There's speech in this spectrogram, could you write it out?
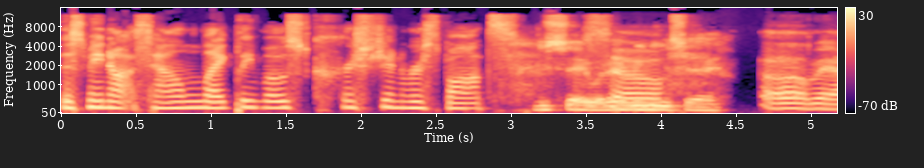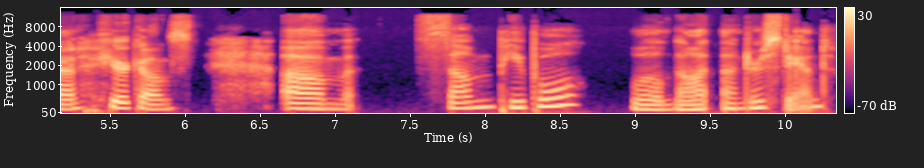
This may not sound like the most Christian response. You say whatever you So- to say. Oh man, here it comes. Um, some people will not understand.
